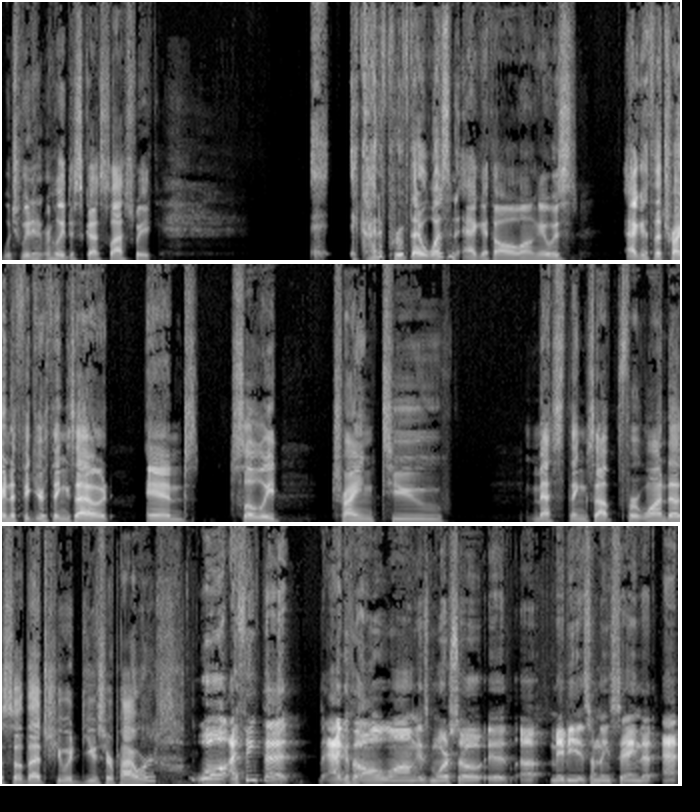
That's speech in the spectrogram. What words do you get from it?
which we didn't really discuss last week. It, it kind of proved that it wasn't Agatha all along. It was Agatha trying to figure things out and slowly trying to mess things up for Wanda so that she would use her powers? Well, I think that Agatha all along is more so uh, maybe something saying that A-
